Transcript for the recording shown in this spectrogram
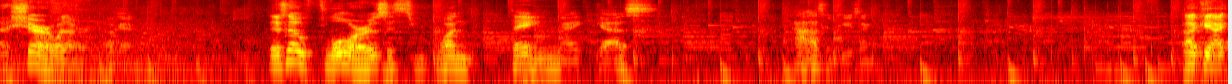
Uh, sure, whatever. Okay. There's no floors, it's one thing, I guess. Ah, that's confusing. Okay, I,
